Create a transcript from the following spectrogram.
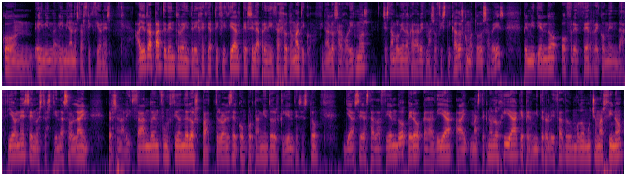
con eliminando estas fricciones. Hay otra parte dentro de la inteligencia artificial que es el aprendizaje automático. Al final los algoritmos se están volviendo cada vez más sofisticados, como todos sabéis, permitiendo ofrecer recomendaciones en nuestras tiendas online, personalizando en función de los patrones del comportamiento de los clientes. Esto ya se ha estado haciendo, pero cada día hay más tecnología que permite realizarlo de un modo mucho más fino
